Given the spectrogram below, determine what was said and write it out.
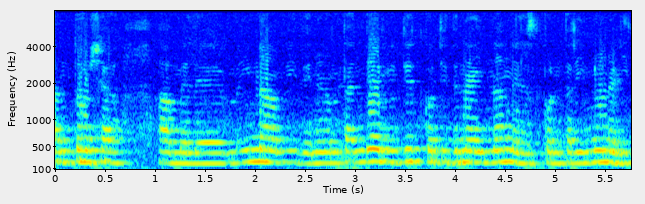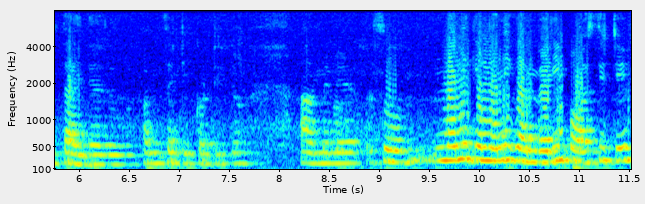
ಸಂತೋಷ ಆಮೇಲೆ ಇನ್ನ ಇದೇನು ನಮ್ಮ ತಂದೆಯವ್ರು ವಿದ್ಯುತ್ ಕೊಟ್ಟಿದ್ದನ್ನ ಇನ್ನೂ ನೆಲೆಸ್ಕೊಂತಾರೆ ಇನ್ನೂ ನಡೀತಾ ಇದೆ ಅದು ಪಂಪ್ ಸೆಟ್ಟಿಗೆ ಕೊಟ್ಟಿದ್ದು. ಆಮೇಲೆ ಸೊ ನನಗೆ ನನಗೆ ಐ ವೆರಿ ಪಾಸಿಟಿವ್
